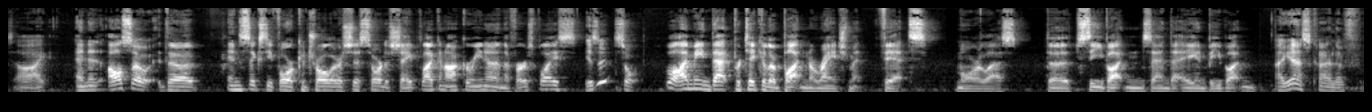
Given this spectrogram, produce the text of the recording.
So I and it also the N64 controller is just sort of shaped like an ocarina in the first place. Is it? So well, I mean that particular button arrangement fits more or less the C buttons and the A and B button. I guess, kind of.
